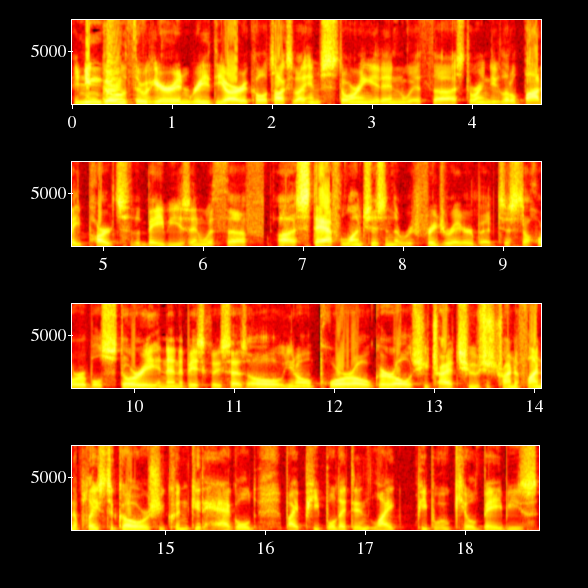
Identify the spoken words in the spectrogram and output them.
And you can go through here and read the article. It talks about him storing it in with uh, storing the little body parts for the babies and with uh, uh, staff lunches in the refrigerator. But just a horrible story. And then it basically says, oh, you know, poor old girl. She tried. She was just trying to find a place to go, or she couldn't get haggled by people that didn't like people who killed babies.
